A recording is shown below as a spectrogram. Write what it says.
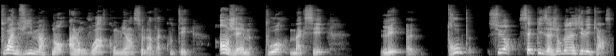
points de vie. Maintenant, allons voir combien cela va coûter en gemmes pour maxer les euh, troupes sur cette mise à jour de l'HDV 15.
